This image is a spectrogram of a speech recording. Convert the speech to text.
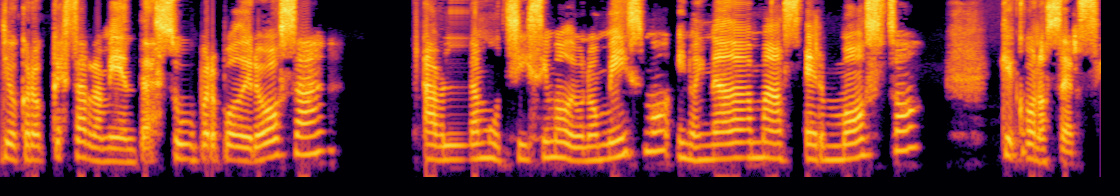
Yo creo que esta herramienta es súper poderosa, habla muchísimo de uno mismo y no hay nada más hermoso que conocerse.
